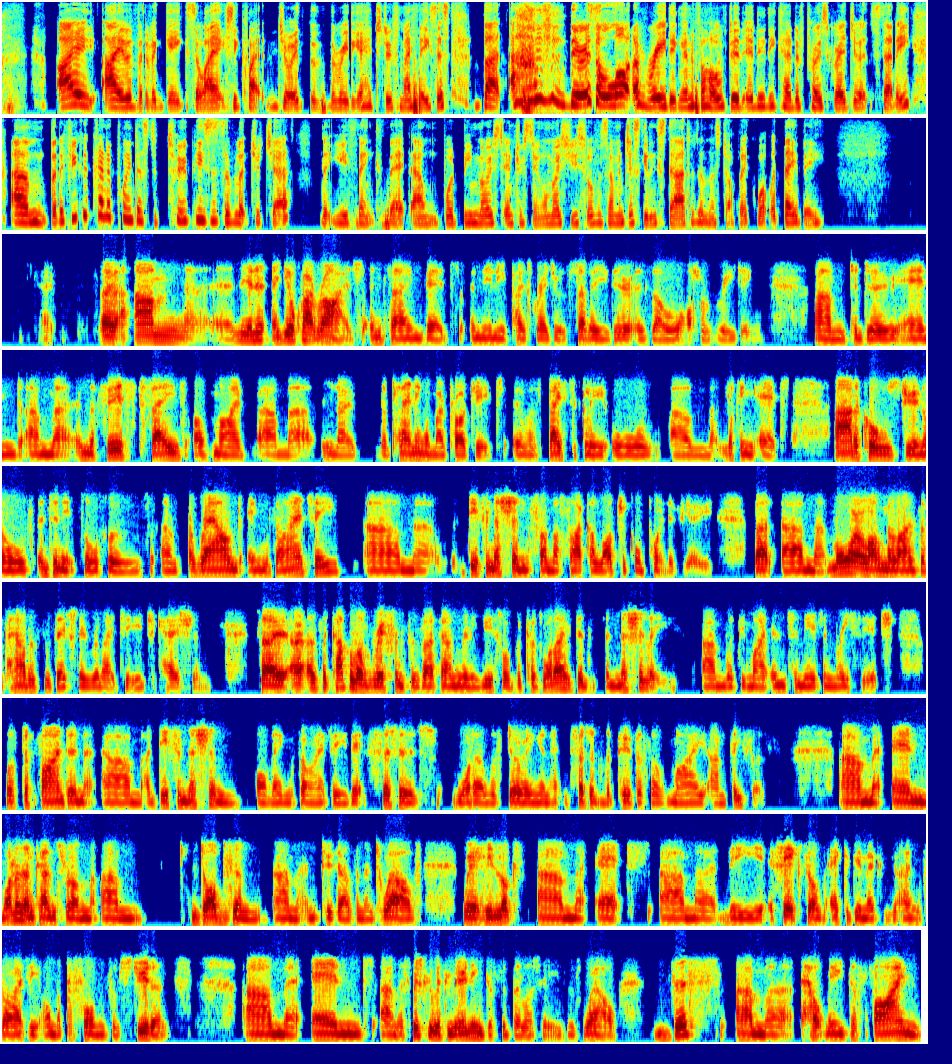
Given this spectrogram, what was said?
I I am a bit of a geek, so I actually quite enjoyed the, the reading I had to do for my thesis. But um, there is a lot of reading involved in, in any kind of postgraduate study. Um, but if you could kind of point us to two pieces of literature that you think that um, would be most interesting or most useful for someone just getting started in this topic, what would they be? Okay. So um, you're quite right in saying that in any postgraduate study there is a lot of reading um, to do. And um, uh, in the first phase of my, um, uh, you know, the planning of my project, it was basically all um, looking at articles, journals, internet sources um, around anxiety, um, definition from a psychological point of view, but more along the lines of how does this actually relate to education. So uh, as a couple of references I found really useful because what I did initially um, with my internet and research was to find an, um, a definition of anxiety that fitted what I was doing and fitted the purpose of my um, thesis. Um, and one of them comes from um, Dobson um, in 2012, where he looks um, at uh, the effects of academic anxiety on the performance of students. Um, and um, especially with learning disabilities as well. This um, uh, helped me define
